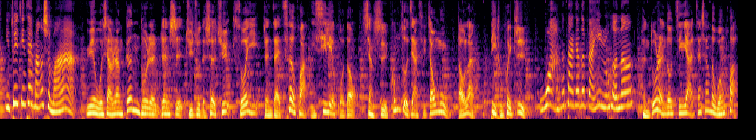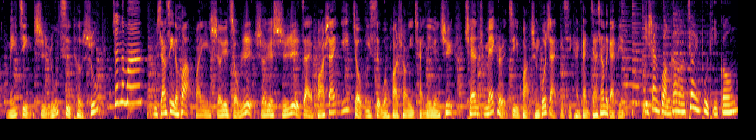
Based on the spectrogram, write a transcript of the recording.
你最近在忙什么啊？因为我想让更多人认识居住的社区，所以正在策划一系列活动，像是工作假期招募、导览、地图绘制。哇，那大家的反应如何呢？很多人都惊讶家乡的文化美景是如此特殊。真的吗？不相信的话，欢迎十二月九日、十二月十日在华山一九一四文化创意产业园区 Change Maker 计划成果展，一起看看家乡的改变。以上广告，教育部提供。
